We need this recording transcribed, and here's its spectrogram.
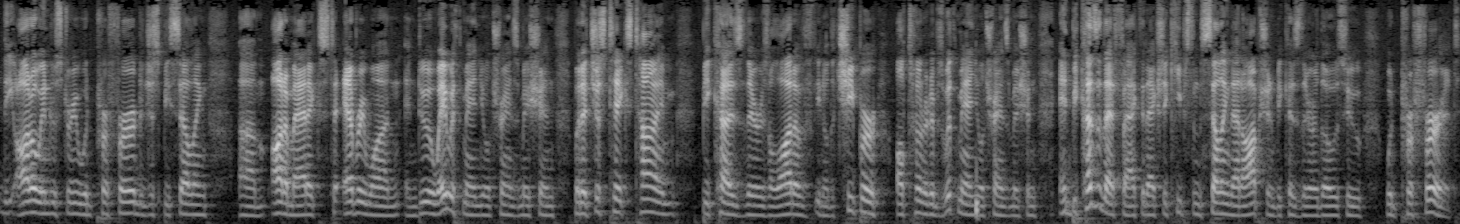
the auto industry would prefer to just be selling um, automatics to everyone and do away with manual transmission, but it just takes time because there's a lot of you know the cheaper alternatives with manual transmission. And because of that fact it actually keeps them selling that option because there are those who would prefer it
